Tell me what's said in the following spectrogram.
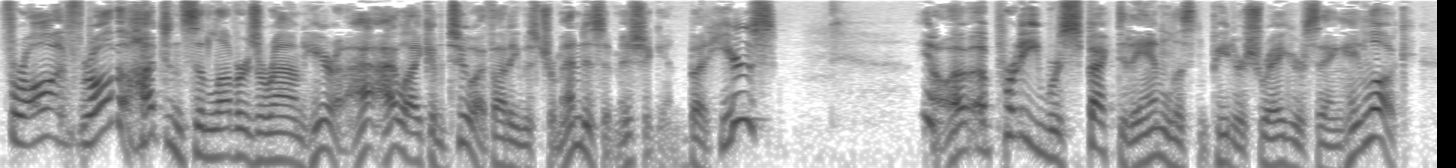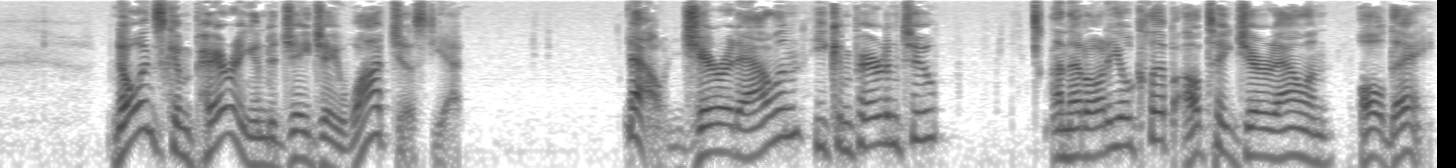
for all for all the Hutchinson lovers around here, and I, I like him too. I thought he was tremendous at Michigan. But here's you know, a, a pretty respected analyst Peter Schrager saying, hey, look, no one's comparing him to J.J. Watt just yet. Now, Jared Allen, he compared him to on that audio clip. I'll take Jared Allen all day.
